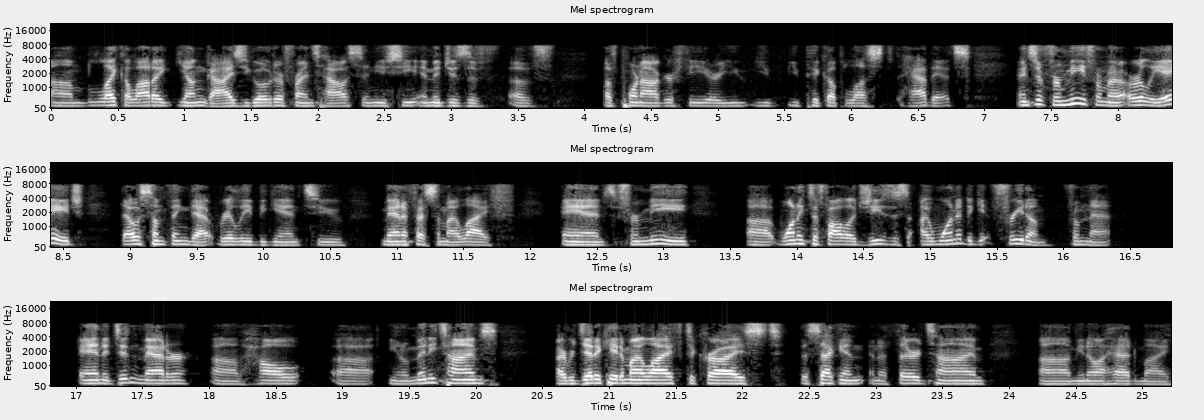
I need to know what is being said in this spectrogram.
um, like a lot of young guys, you go to a friend's house and you see images of, of, of pornography or you, you, you pick up lust habits. And so for me, from an early age, that was something that really began to manifest in my life. And for me, uh, wanting to follow Jesus, I wanted to get freedom from that. And it didn't matter um, how, uh, you know, many times I rededicated my life to Christ, the second and a third time. Um, you know, I had my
